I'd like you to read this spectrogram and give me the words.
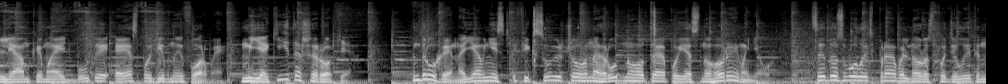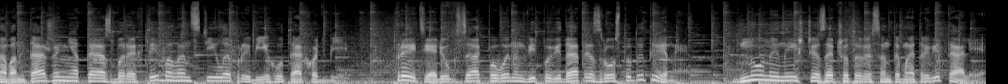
Лямки мають бути S-подібної форми, м'які та широкі. Друге наявність фіксуючого нагрудного та поясного ременю. Це дозволить правильно розподілити навантаження та зберегти баланс тіла при бігу та ходьбі. Третє рюкзак повинен відповідати зросту дитини. Дно не нижче за 4 см від талії,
